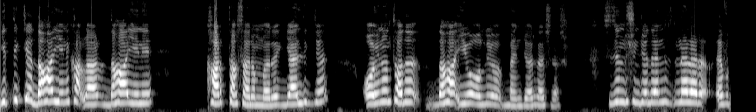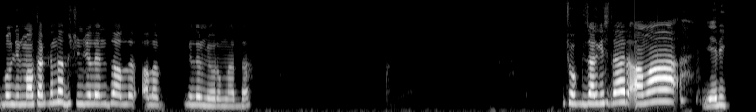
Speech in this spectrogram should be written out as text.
gittikçe daha yeni kartlar, daha yeni kart tasarımları geldikçe oyunun tadı daha iyi oluyor bence arkadaşlar. Sizin düşünceleriniz neler eFootball 26 hakkında? Düşüncelerinizi al alabilirim yorumlarda. Çok güzel geçtiler ama yedik.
